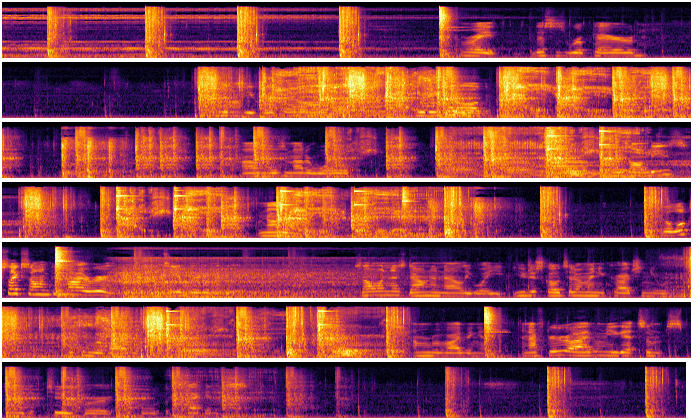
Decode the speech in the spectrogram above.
Right, this is repaired. Let's see, hotel, wooden dog. Um, there's another wolf. Um, zombies. No, no. So it looks like someone can buy a room. Let's see if they're gonna do it. Someone is down an alleyway. You just go to them and you crouch and you, you can revive him. See, I'm reviving him. And after you revive him, you get some speed too for a couple of seconds.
